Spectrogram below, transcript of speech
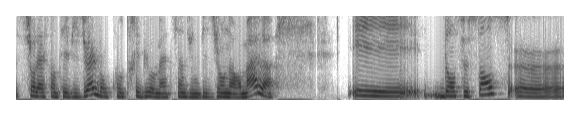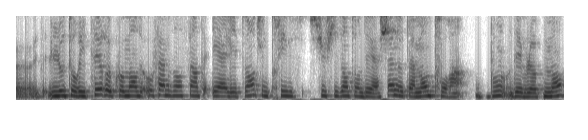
sur la santé visuelle, donc contribue au maintien d'une vision normale. Et dans ce sens, euh, l'autorité recommande aux femmes enceintes et allaitantes une prise suffisante en DHA, notamment pour un bon développement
